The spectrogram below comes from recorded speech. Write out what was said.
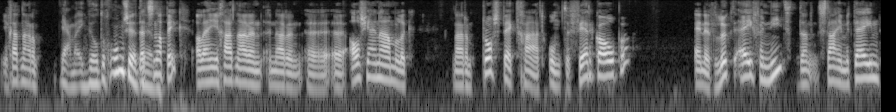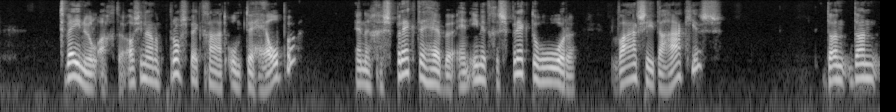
Je gaat naar een. Ja, maar ik wil toch omzetten? Dat snap ik. Alleen je gaat naar een. Naar een als jij namelijk naar een prospect gaat om te verkopen, en het lukt even niet, dan sta je meteen 2-0 achter. Als je naar een prospect gaat om te helpen en een gesprek te hebben en in het gesprek te horen waar zitten haakjes, dan, dan,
